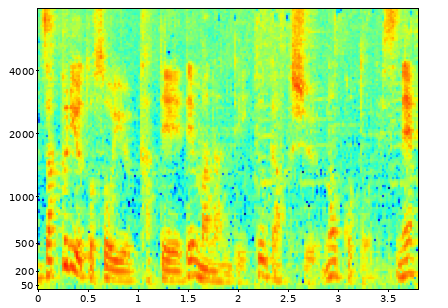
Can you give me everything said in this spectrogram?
ざっくり言うとそういう過程で学んでいく学習のことですね。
